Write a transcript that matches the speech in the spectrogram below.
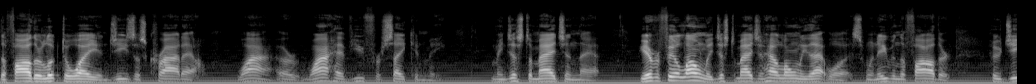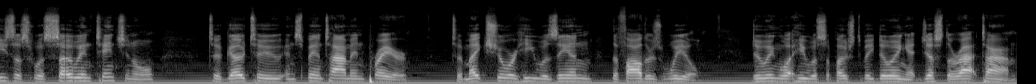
the Father looked away, and Jesus cried out, "Why or why have you forsaken me?" I mean, just imagine that. If you ever feel lonely, just imagine how lonely that was when even the Father, who Jesus was so intentional to go to and spend time in prayer to make sure he was in the Father's will, doing what he was supposed to be doing at just the right time.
